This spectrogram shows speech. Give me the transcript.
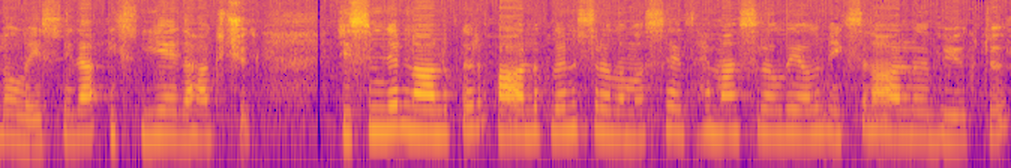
Dolayısıyla X, Y daha küçük. Cisimlerin ağırlıkları, ağırlıklarının sıralaması hemen sıralayalım. X'in ağırlığı büyüktür.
